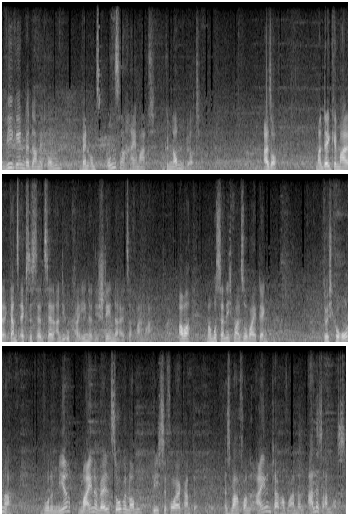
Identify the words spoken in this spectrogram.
Wie gehen wir damit um, wenn uns unsere Heimat genommen wird? Also, man denke mal ganz existenziell an die Ukraine, die stehen da jetzt auf einmal. Aber man muss ja nicht mal so weit denken. Durch Corona wurde mir meine Welt so genommen, wie ich sie vorher kannte. Es war von einem Tag auf den anderen alles anders.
